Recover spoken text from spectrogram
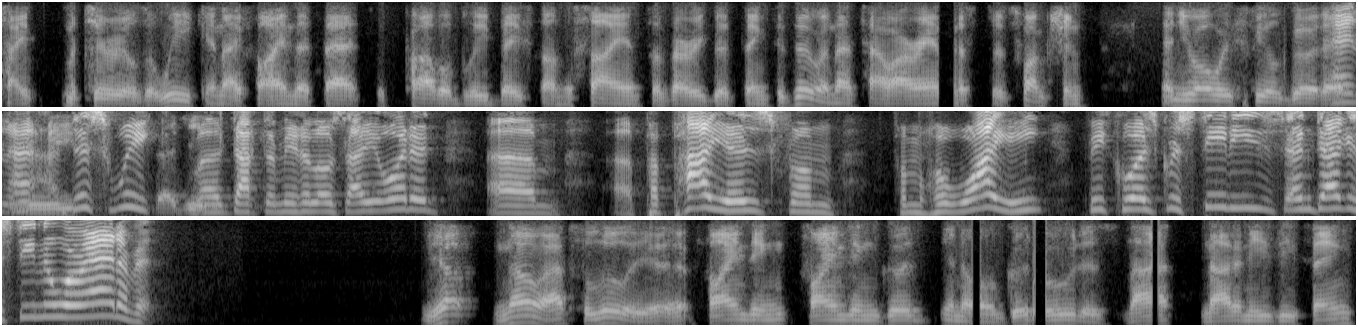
type materials a week. And I find that that is probably based on the science a very good thing to do. And that's how our ancestors function. And you always feel good. And I, this week, uh, Dr. Michalos, I ordered um, uh, papayas from from Hawaii because Gristedes and D'Agostino were out of it. Yep. No, absolutely. Uh, finding finding good, you know, good food is not not an easy thing.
